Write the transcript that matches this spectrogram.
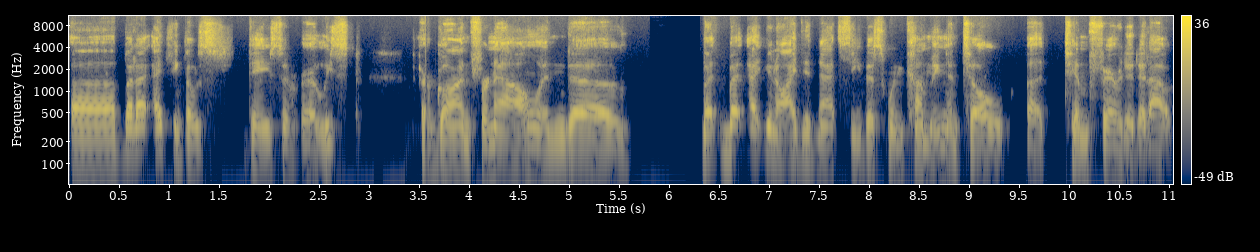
but I, I think those days are at least are gone for now. And uh, but but uh, you know, I did not see this one coming until uh, Tim ferreted it out.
